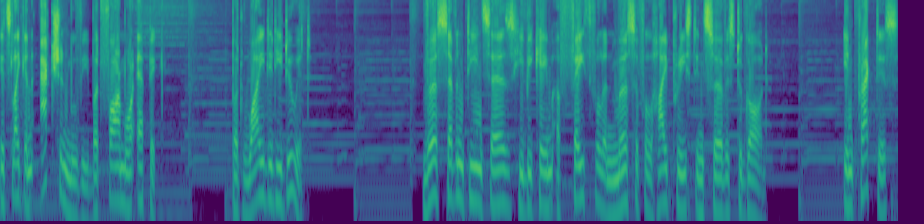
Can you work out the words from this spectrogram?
It's like an action movie, but far more epic. But why did he do it? Verse 17 says he became a faithful and merciful high priest in service to God. In practice,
